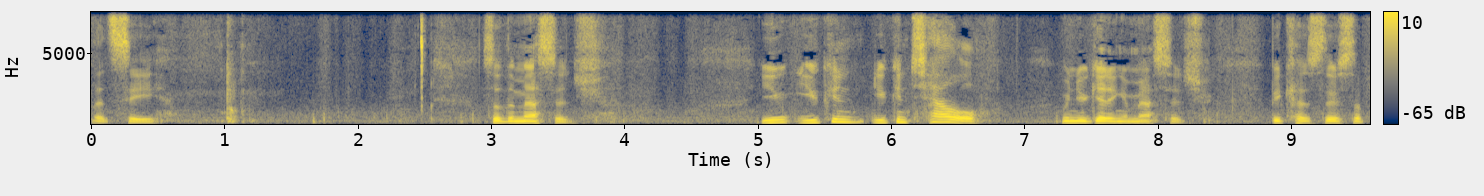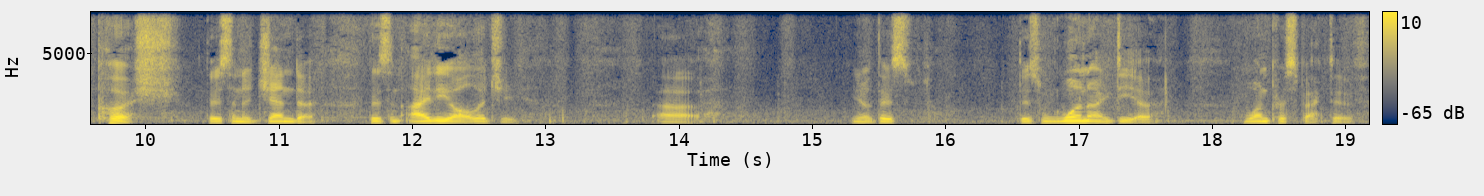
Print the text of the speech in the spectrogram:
Let's see. So the message. You you can you can tell when you're getting a message because there's a push, there's an agenda, there's an ideology. Uh, you know, there's there's one idea, one perspective.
